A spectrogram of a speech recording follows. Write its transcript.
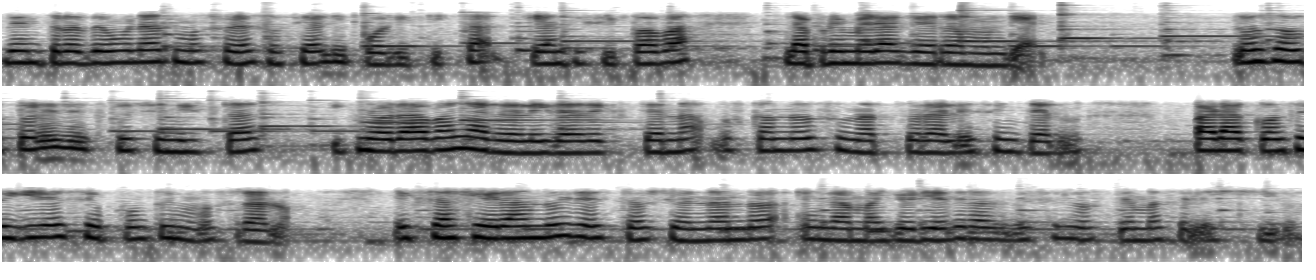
dentro de una atmósfera social y política que anticipaba la Primera Guerra Mundial. Los autores expresionistas ignoraban la realidad externa buscando su naturaleza interna para conseguir ese punto y mostrarlo, exagerando y distorsionando en la mayoría de las veces los temas elegidos.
